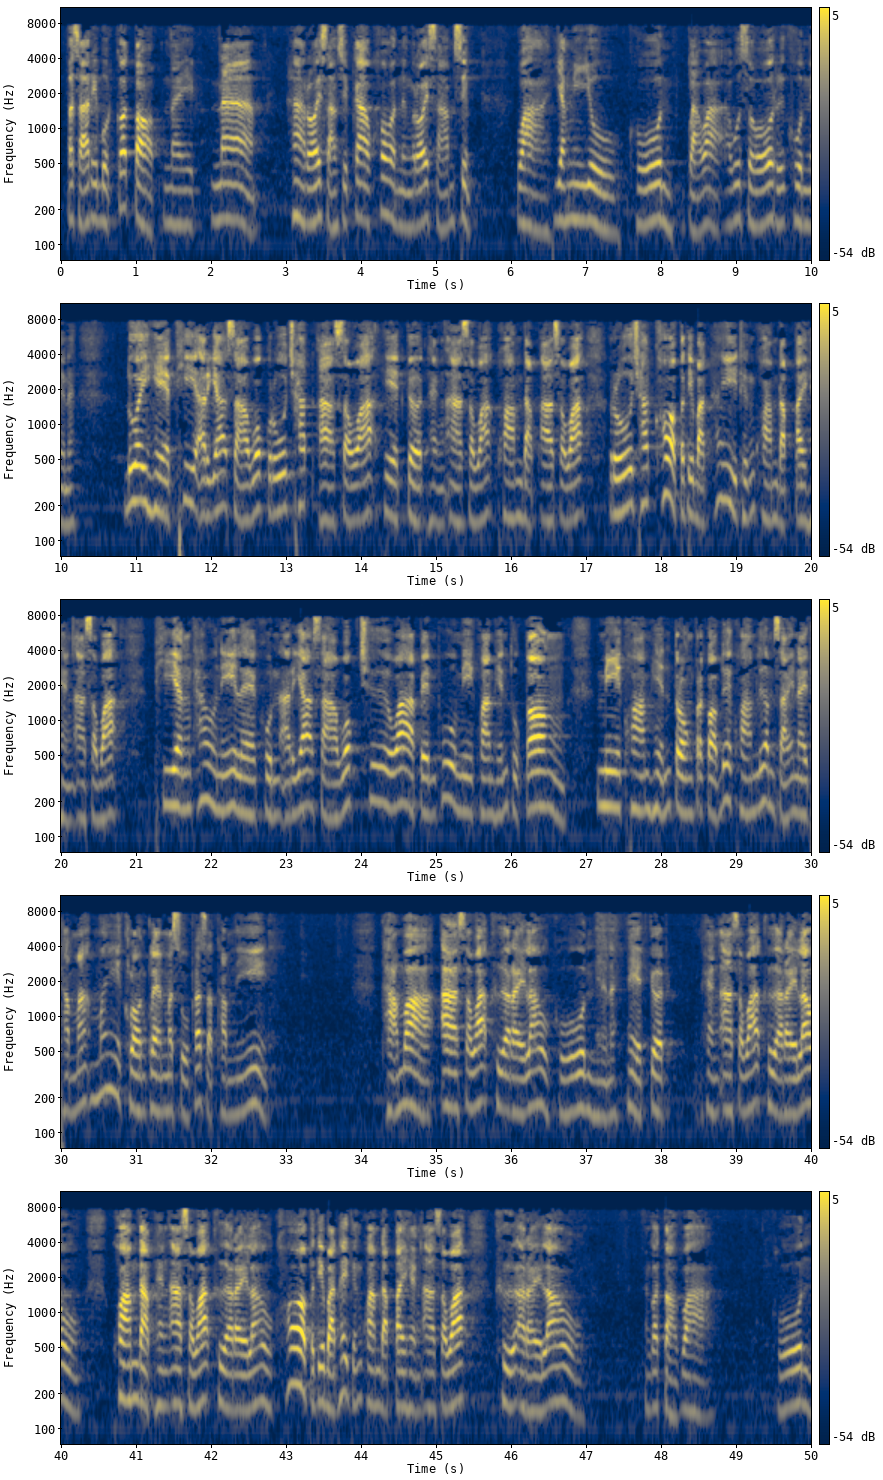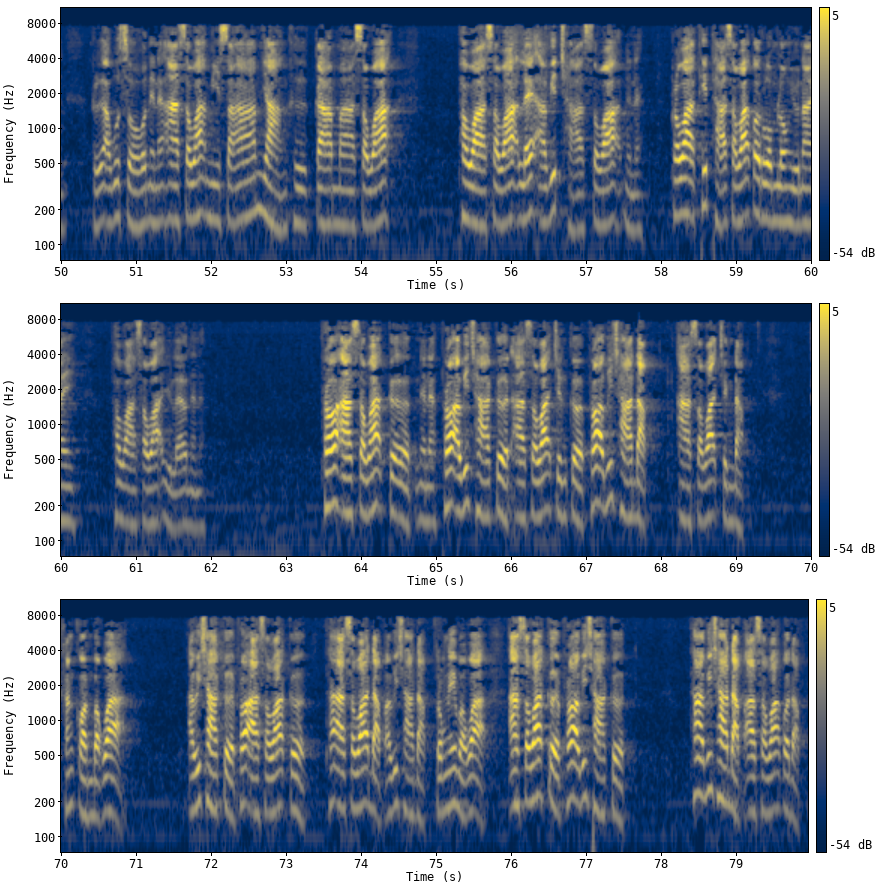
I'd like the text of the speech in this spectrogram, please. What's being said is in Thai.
ภาษาริบุตรก็ตอบในหน้า 539 ข้อ 130 ว่ายังมีอยู่คุณกล่าวว่าอาวุโสหรือคุณเนี่ยนะ ด้วยเหตุที่อริยสาวกรู้ชัดอาสวะ เหตุเกิดแห่งอาสวะ ความดับอาสวะ รู้ชัดข้อปฏิบัติให้ถึงความดับไปแห่งอาสวะ เพียงเท่านี้แลคุณอริยสาวกชื่อว่าเป็นผู้มีความเห็นถูกต้อง มีความเห็นตรงประกอบด้วยความเลื่อมใสในธรรมะ ไม่คลอนแคลนมาสู่พระสัทธรรมนี้ ถามว่าอาสวะคืออะไรเล่าคุณเนี่ยนะเหตุเกิดแห่งอาสวะคืออะไรเล่า ความดับแห่งอาสวะคืออะไรเล่า ข้อปฏิบัติให้ถึงความดับไปแห่งอาสวะคืออะไรเล่าท่านก็ตอบว่า คุณหรืออาวุโสเนี่ยนะอาสวะมีสามอย่างคือกามาสวะภวาสวะ และอวิชชาสวะเนี่ยนะเพราะว่าทิฏฐาสวะก็รวมลงอยู่ในภวาสวะอยู่แล้วเนี่ยนะเพราะอาสวะเกิดเนี่ยนะเพราะอาวิชชาเกิดอาสวะจึงเกิด เพราะอาวิชชาดับอาสวะจึงดับ ครั้งก่อนบอกว่าอาวิชชาเกิดเพราะอาสวะเกิด ถ้าอาสวะดับอวิชชาดับ ตรงนี้บอกว่า อาสวะเกิดเพราะอาวิชชาเกิด ถ้าวิชาดับอาสวะก็ดับ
